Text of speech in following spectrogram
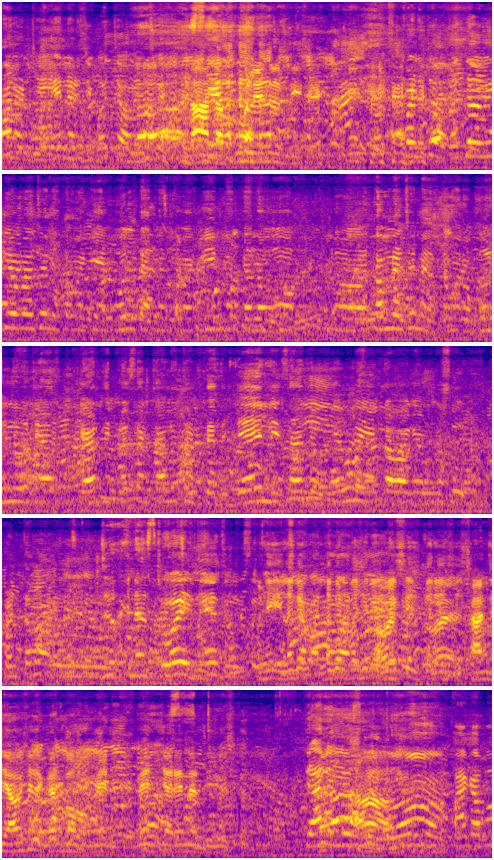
નથી એનું કારણ છે. એનર્જી બચાવે છે. પણ જો બધા વિડીયોમાં છે ને તમે ક્યાંય બોલતા નથી તમે ક્લીન કરતા ને હું તમને છે ને તમારો ઘરનો ત્યાં ક્યારથી પ્રસંગ ચાલુ થયો ને તેથી ડેલી સાંજે હું એટલા વાગે હું છું. પણ તમારું જોઈને જોઈને જ હું છું. લગન લગન પછી મેસેજ કરે સાંજે આવશે ને ગરબામાં બેન બેન જ્યારે એનર્જી યુઝ કરે ત્યારે હા, પાકા બહુ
